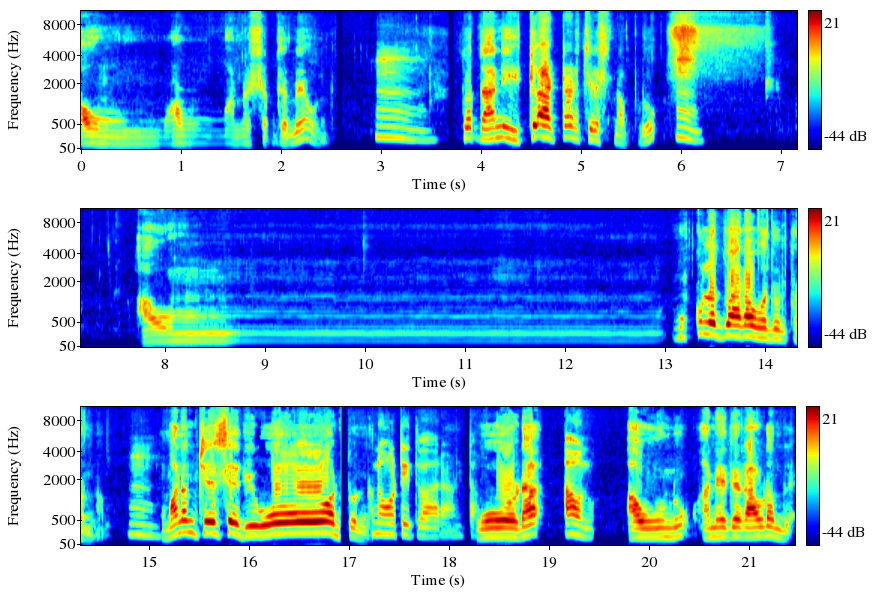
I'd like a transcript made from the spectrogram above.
ఔం అన్న శబ్దమే ఉంది. సో దాన్ని ఇట్లా అట్టాడు చేసినప్పుడు ఔం ముక్కుల ద్వారా వదులుతున్నాం. మనం చేసేది ఓ అంటున్నాం. నోటి ద్వారా ఓడ అవును. అవును అనేది రావడం లే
